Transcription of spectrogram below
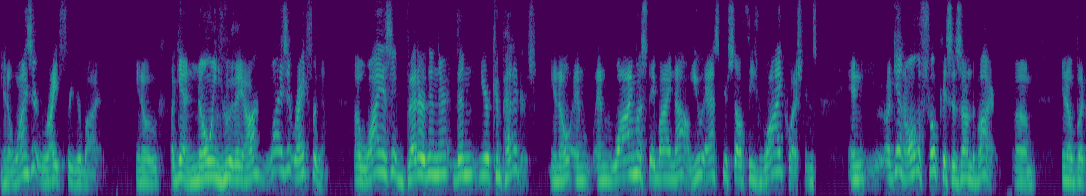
You know, why is it right for your buyer? You know, again, knowing who they are, why is it right for them? Uh, why is it better than their than your competitors? You know, and and why must they buy now? You ask yourself these why questions, and again, all the focus is on the buyer. Um, you know, but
